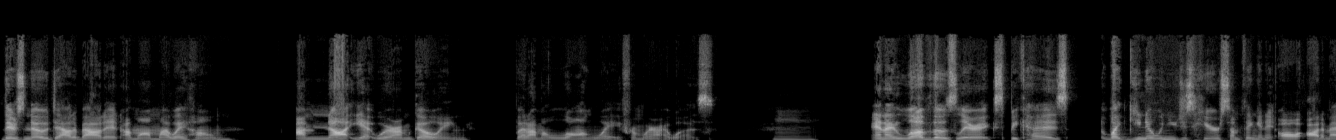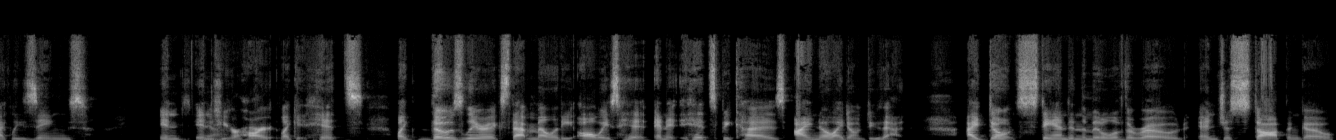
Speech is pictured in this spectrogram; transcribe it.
"There's no doubt about it. I'm on my way home. I'm not yet where I'm going, but I'm a long way from where I was." Mm. And I love those lyrics because like you know when you just hear something and it all automatically zings in into Yeah. your heart like it hits like those lyrics that melody always hit and it hits because I know I don't do that. I don't stand in the middle of the road and just stop and go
